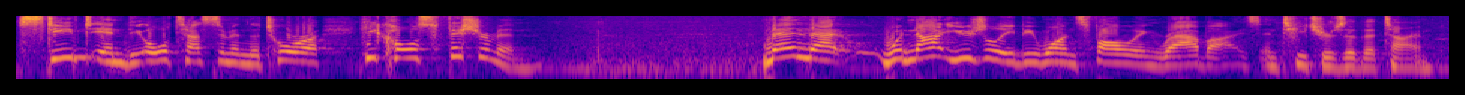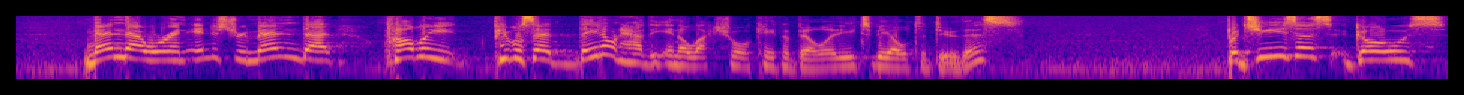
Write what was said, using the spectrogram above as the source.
steeped in the Old Testament and the Torah. He calls fishermen. Men that would not usually be ones following rabbis and teachers at the time. Men that were in industry, men that probably people said they don't have the intellectual capability to be able to do this. But Jesus goes,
